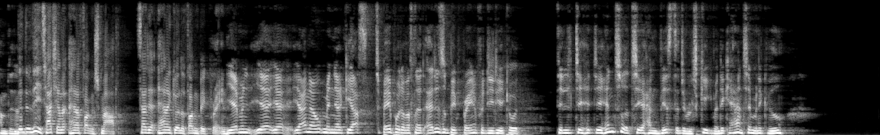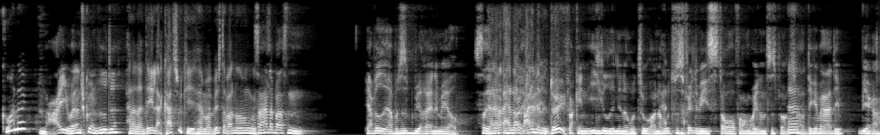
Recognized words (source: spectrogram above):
ham den anden. det, det er Itachi, han, er- han er fucking smart. Itachi, han har gjort noget fucking big brain. Jamen, ja, ja, jeg know, men jeg giver også tilbage på, at det var sådan, at er det så big brain, fordi de ikke det, det, det hentyder til, at han vidste, at det ville ske, men det kan han simpelthen ikke vide. Kunne han ikke? Nej, hvordan skulle han vide det? Han har været en del af Akatsuki, han var vidst, der var nogen. Så han er bare sådan, jeg ved, jeg på et tidspunkt bliver reanimeret. Så jeg, Han har- han har regnet med, at dø. Fucking eagle ind i Naruto, og Naruto ja. selvfølgelig står over for mig på et eller andet tidspunkt, Ja. så det kan være, at det virker,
